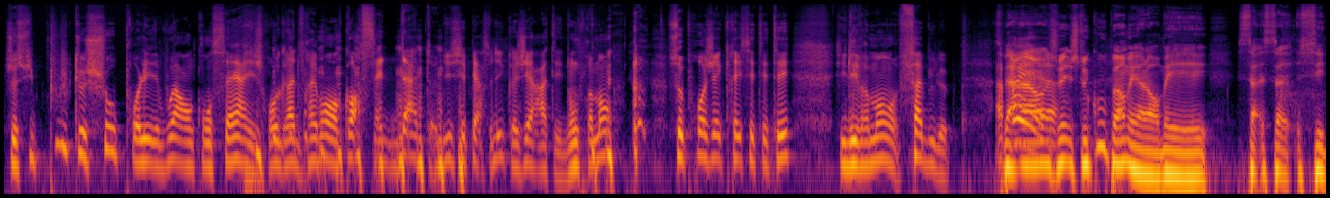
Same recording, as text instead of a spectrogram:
je suis plus que chaud pour les voir en concert et je regrette vraiment encore cette date du Supersonic que j'ai ratée. Donc vraiment, ce projet créé cet été, il est vraiment fabuleux. Après, Bah, alors, euh, je, vais- je te coupe, hein, mais alors, mais ça, ça- c'est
